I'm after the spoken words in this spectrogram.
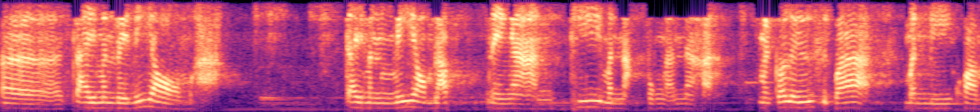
เออใจมันเลยไม่ยอมค่ะ ใจมันไม่ยอมรับในงานที่มันหนักตรงนั้นนะคะ มันก็เลยรู้สึกว่ามันมีความ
